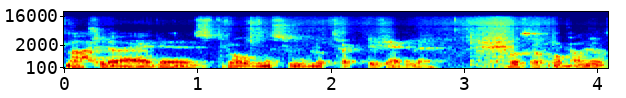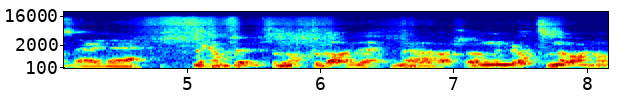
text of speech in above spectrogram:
Kanskje det er eh, strålende sol og tørt i fjellet. Og så kommer du, og så er det det kan føles som natt og dag, det. Når det var sånn glatt som det var nå.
